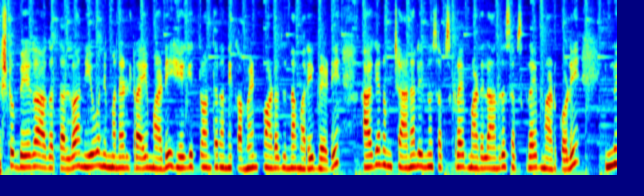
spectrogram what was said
ಎಷ್ಟು ಬೇಗ ಆಗುತ್ತಲ್ವ? ನೀವು ನಿಮ್ಮ ಮನೇಲಿ ಟ್ರೈ ಮಾಡಿ ಹೇಗಿತ್ತು ಅಂತ ನನಗೆ ಕಮೆಂಟ್ ಮಾಡೋದನ್ನು ಮರಿಬೇಡಿ. ಹಾಗೆ ನಮ್ಮ ಚಾನಲ್ ಇನ್ನೂ ಸಬ್ಸ್ಕ್ರೈಬ್ ಮಾಡಿಲ್ಲ ಅಂದರೆ ಸಬ್ಸ್ಕ್ರೈಬ್ ಮಾಡ್ಕೊಳ್ಳಿ. ಇನ್ನೂ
